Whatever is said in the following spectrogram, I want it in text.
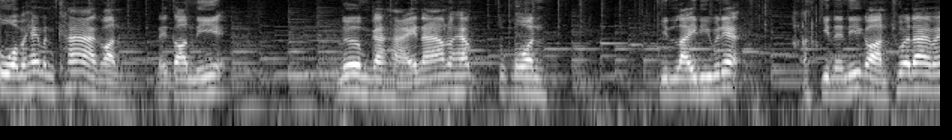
ตัวไปให้มันฆ่าก่อนในตอนนี้ เริ่มกระหายน้ำแล้วครับ ทุกคนกินอะไรดีวะเนี่ยอะกินอันนี้ก่อนช่วยได้ไหม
